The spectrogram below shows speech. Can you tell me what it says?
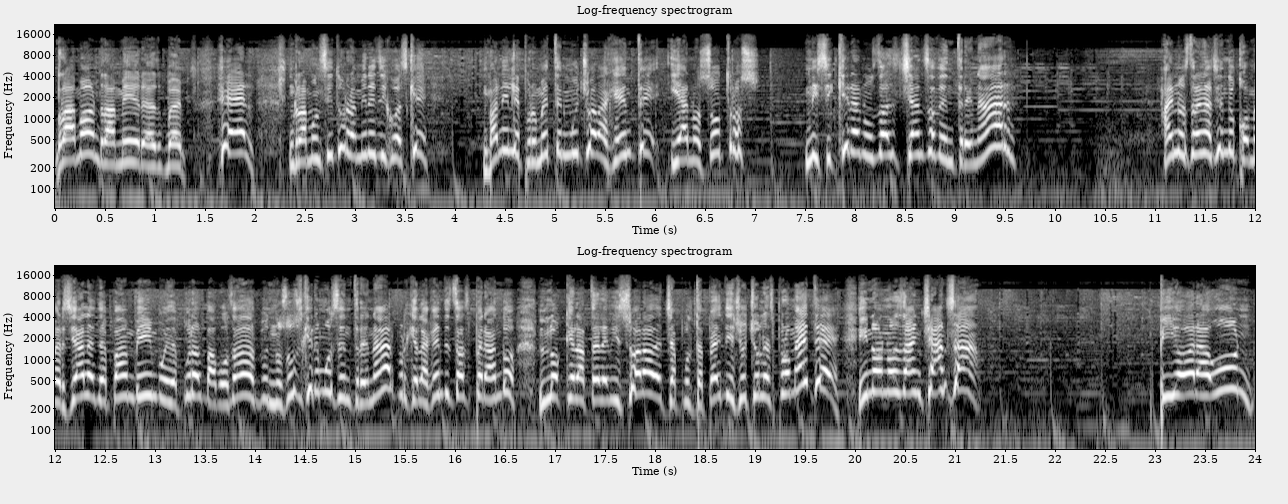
Ramón Ramírez, güey. Él, Ramoncito Ramírez dijo, es que van y le prometen mucho a la gente y a nosotros ni siquiera nos dan chance de entrenar. Ahí nos traen haciendo comerciales de pan bimbo y de puras babosadas. Pues nosotros queremos entrenar porque la gente está esperando lo que la televisora de Chapultepec 18 les promete y no nos dan chance. Peor aún,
